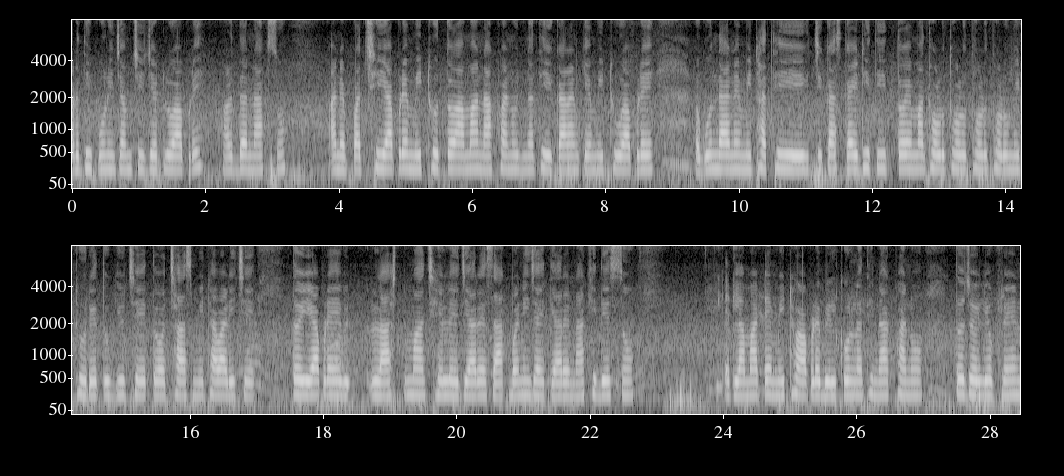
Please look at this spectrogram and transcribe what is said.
અડધી પૂણી ચમચી જેટલું આપણે હળદર નાખશું. અને પછી આપણે મીઠું તો આમાં નાખવાનું જ નથી, કારણ કે મીઠું આપણે ગુંદાને મીઠાથી ચિકાસ કાઢી હતી, તો એમાં થોડું થોડું થોડું થોડું મીઠું રહેતું ગયું છે, તો છાશ મીઠાવાળી છે. તો એ આપણે લાસ્ટમાં છેલ્લે જ્યારે શાક બની જાય ત્યારે નાખી દઈશું એટલા માટે મીઠો આપણે બિલકુલ નથી નાખવાનું. તો જોઈ લો ફ્રેન્ડ,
